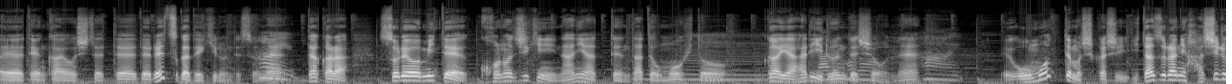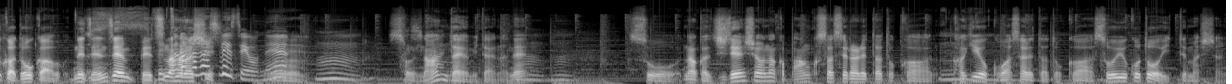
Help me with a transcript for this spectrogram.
えー展開をしててで列ができるんですよね、はい。だからそれを見てこの時期に何やってんだって思う人がやはりいるんでしょうね。はい。え思ってもしかしいたずらに走るかどうかはね全然別な話。別ですよね。うん。それなんだよみたいなね、うんうんそう。なんか自転車をなんかパンクさせられたとかうん。鍵を壊されたとかそういうことを言ってましたね。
